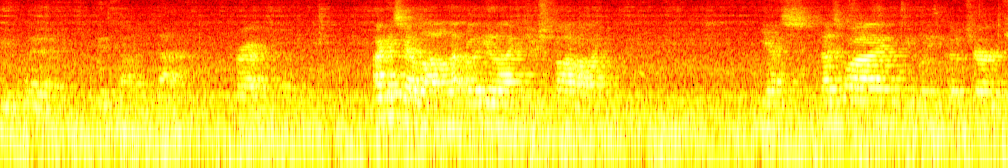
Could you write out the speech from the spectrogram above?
You better do something about it. Correct. I can say a lot on that, Brother Eli, because you're spot on. Yes, that's why people need to go to church.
